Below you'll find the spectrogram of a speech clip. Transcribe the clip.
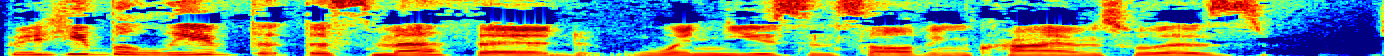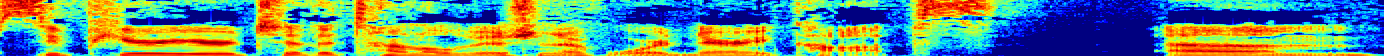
But he believed that this method, when used in solving crimes, was superior to the tunnel vision of ordinary cops. Um,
